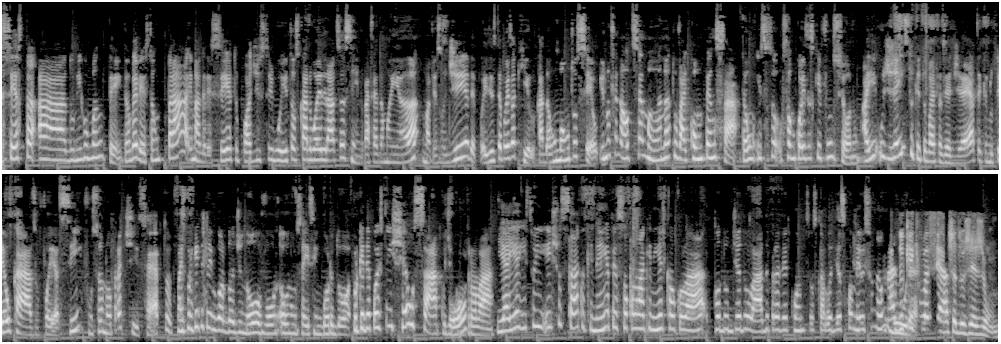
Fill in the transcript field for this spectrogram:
sexta a domingo manter. Então, beleza. Então, pra emagrecer, tu pode distribuir teus carboidratos assim, no café da manhã, uma vez no dia, depois isso, depois aquilo. Cada um monta o seu. E no final de semana, tu vai compensar. Então, isso são coisas que funcionam. Aí, o jeito que tu vai fazer a dieta, que no teu caso foi assim, funcionou pra ti, certo? Mas por que que tu engordou de novo, ou, ou não sei se engordou? Porque depois tu encheu o saco de controlar. E aí, isso enche o saco, que nem a pessoa com a maquininha de calcular todo dia do lado pra ver quantas calorias comeu. Isso não Mas dura. o que, que você acha do jejum?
